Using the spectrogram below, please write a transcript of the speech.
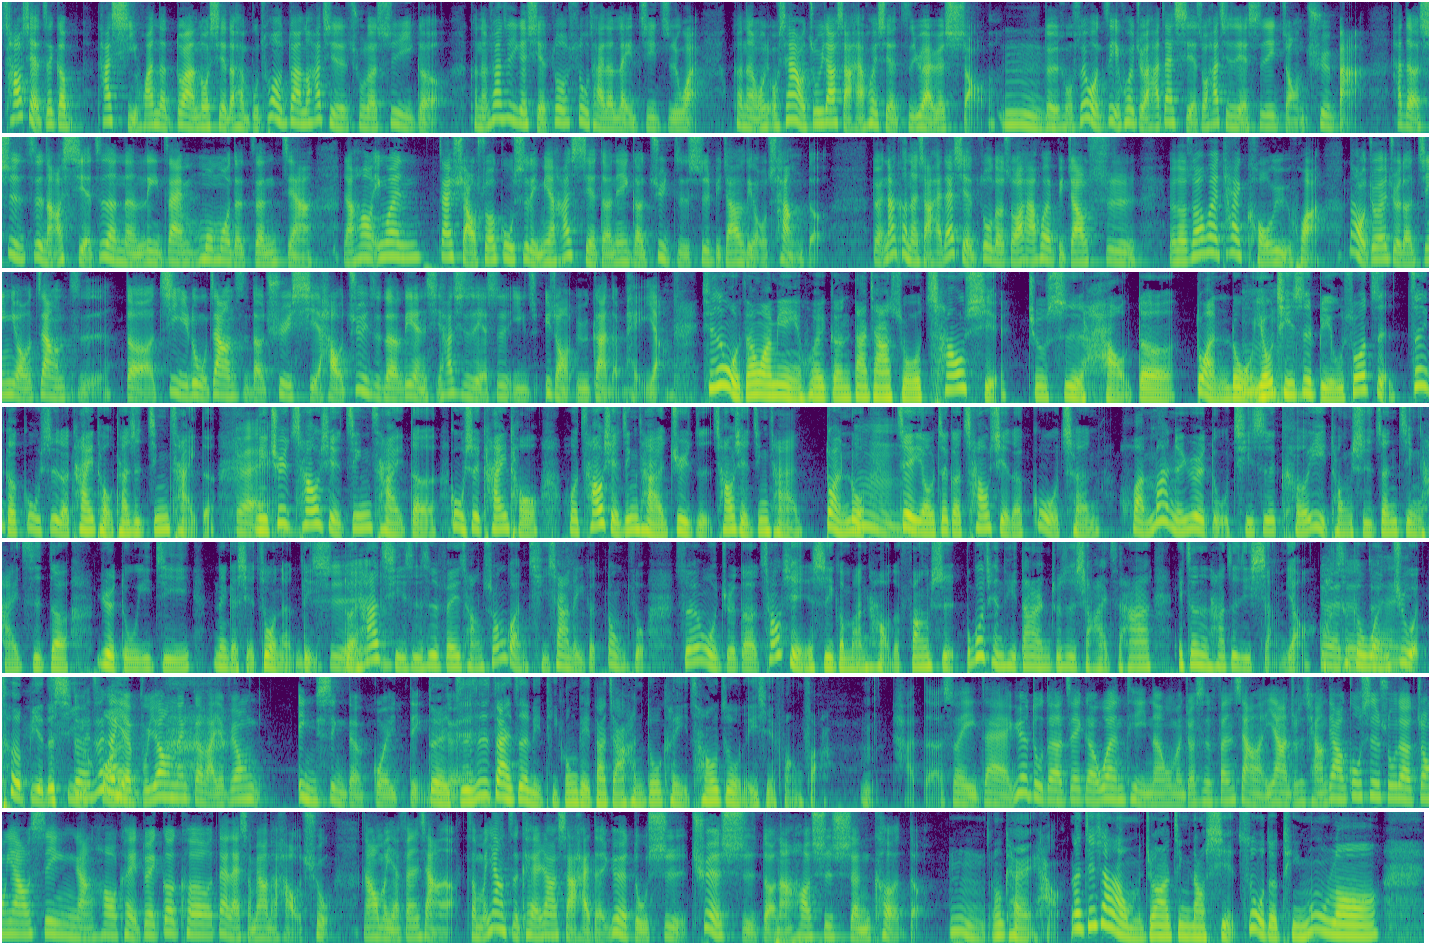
抄写这个他喜欢的段落，写的很不错的段落，他其实除了是一个可能算是一个写作素材的累积之外，可能我我现在有注意到小孩会写的字越来越少了，嗯，对，所以我自己会觉得他在写的时候，他其实也是一种去把他的识字，然后写字的能力在默默的增加。然后，因为在小说故事里面，他写的那个句子是比较流畅的。对，那可能小孩在写作的时候，他会比较是有的时候会太口语化。那我就会觉得，经由这样子的记录，这样子的去写好句子的练习，它其实也是一一种语感的培养。其实我在外面也会跟大家说，抄写就是好的。段落，尤其是比如说这这个故事的开头，它是精彩的，对，你去抄写精彩的故事开头，或抄写精彩的句子，抄写精彩的段落，借由这个抄写的过程。缓慢的阅读其实可以同时增进孩子的阅读以及那个写作能力，是对，它其实是非常双管齐下的一个动作，所以我觉得抄写也是一个蛮好的方式。不过前提当然就是小孩子他哎、欸，真的他自己想要，对，对，对，这个文具我特别的喜欢，对，这个也不用那个啦，也不用硬性的规定，对，对，只是在这里提供给大家很多可以操作的一些方法。嗯，好的，所以在阅读的这个问题呢，我们就是分享了一样，就是强调故事书的重要性，然后可以对各科带来什么样的好处。然后我们也分享了怎么样子可以让小孩的阅读是确实的，然后是深刻的。嗯，OK，好，那接下来我们就要进到写作的题目喽。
